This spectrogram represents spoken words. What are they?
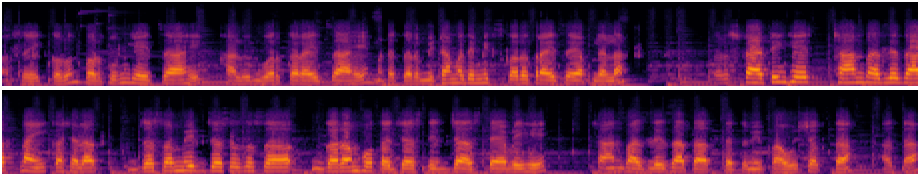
असं एक करून परतून घ्यायचं आहे. खालून वर करायचं आहे. म्हटलं तर मिठामध्ये मिक्स करत राहायचं आहे आपल्याला. तर स्टार्टिंग हे छान भाजले जात नाही. कशाला? जसं मीठ जसं जसं गरम होतं जास्तीत जास्त त्यावेळी हे छान भाजले जातात. तर तुम्ही पाहू शकता. आता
